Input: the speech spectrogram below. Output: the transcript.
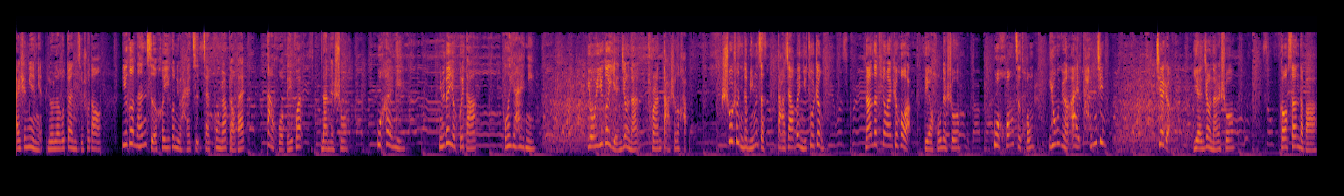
还是面面留了个段子，说道：一个男子和一个女孩子在公园表白，大伙围观。男的说：“我爱你。”女的也回答：“我也爱你。”有一个眼镜男突然大声喊：“说出你的名字，大家为你作证。”男的听完之后啊，脸红的说：“我黄子彤，永远爱谭静。”接着，眼镜男说：“高三的吧，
